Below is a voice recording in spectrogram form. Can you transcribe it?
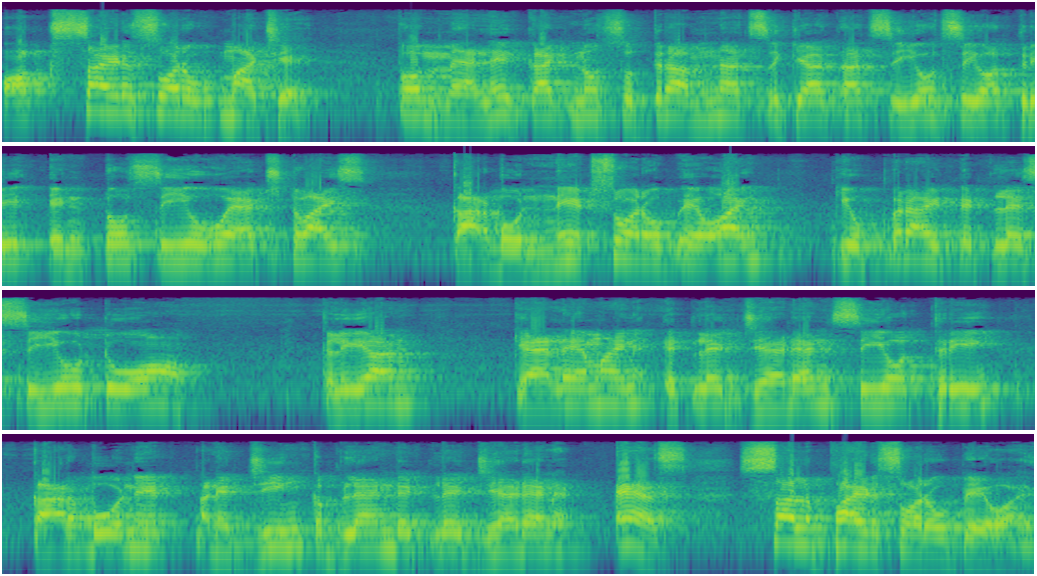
ઓક્સાઇડ સ્વરૂપમાં છે? તો મેલેકાઇટનું સૂત્ર હમણાં જ શીખ્યા હતા. CO CO three into CO X twice carbonate સ્વરૂપે હોય ક્યુપરાઇટ એટલે સીઓ ટુ ક્લિયર કેલેમાઇન એટલે ઝેડએન સીઓ થ્રી કાર્બોનેટ અને ઝીંક બ્લેન્ડ એટલે ઝેડએન એસ સલ્ફાઇડ સ્વરૂપે હોય.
